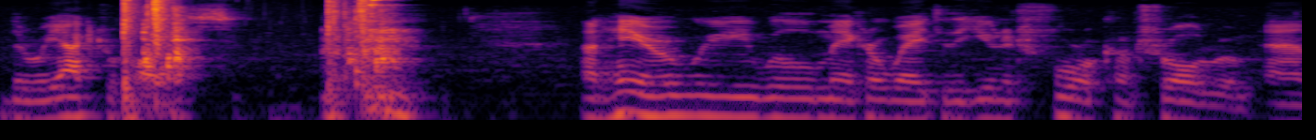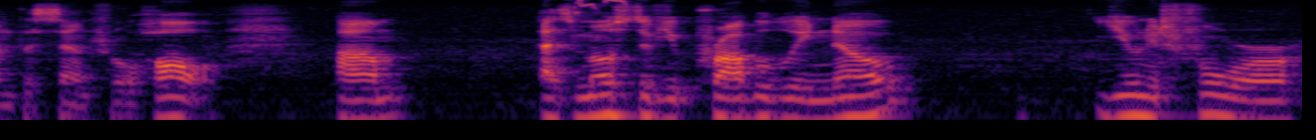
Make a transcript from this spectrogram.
the reactor hulls. and here we will make our way to the Unit 4 control room and the central hull. Um, as most of you probably know, Unit 4,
